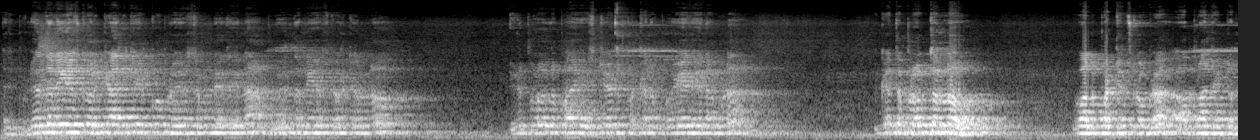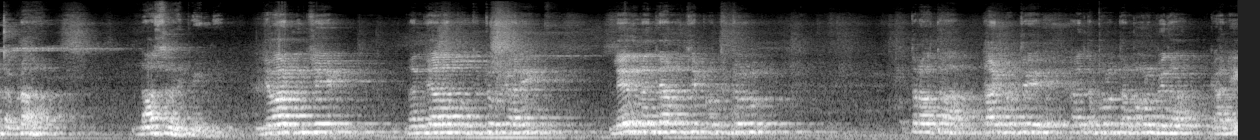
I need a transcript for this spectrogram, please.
అది పులివెందుల నియోజకవర్గానికి ఎక్కువ ప్రయోజనం లేదైనా పులివెందుల నియోజకవర్గంలో ఇడుపులపై స్టేట్ పక్కన పోయేదైనా కూడా గత ప్రభుత్వంలో వాళ్ళు పట్టించుకోక ఆ ప్రాజెక్ట్ అంతా కూడా నాశనం అయిపోయింది. విజయవాడ నుంచి నంద్యాల పొద్దుటూరు కానీ లేదు నంద్యాల నుంచి పొద్దుటూరు తర్వాత తాడిపత్రి అనంతపురం తప్పవరం మీద కానీ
